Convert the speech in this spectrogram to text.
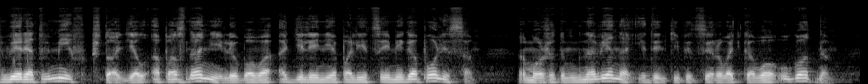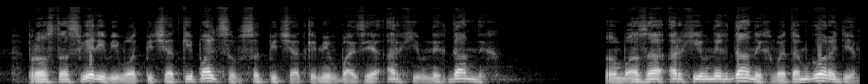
верят в миф, что отдел опознаний любого отделения полиции мегаполиса может мгновенно идентифицировать кого угодно, просто сверив его отпечатки пальцев с отпечатками в базе архивных данных. База архивных данных в этом городе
